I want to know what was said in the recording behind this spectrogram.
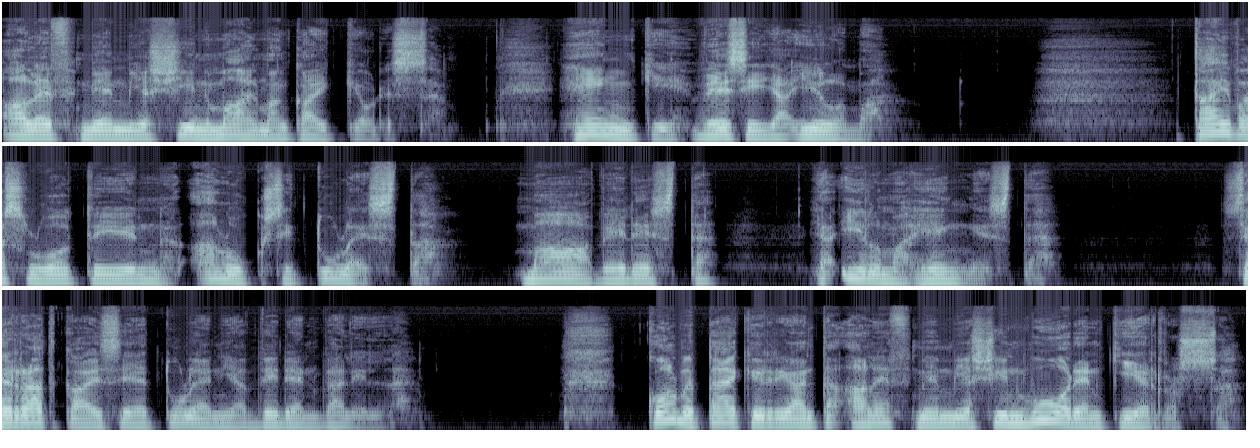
Alef, Mem ja Shin maailmankaikkeudessa. Henki, vesi ja ilma. Taivas luotiin aluksi tulesta, maa vedestä ja ilma hengestä. Se ratkaisee tulen ja veden välillä. Kolme pääkirjainta Alef, Mem ja Shin vuoden kierrossa.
